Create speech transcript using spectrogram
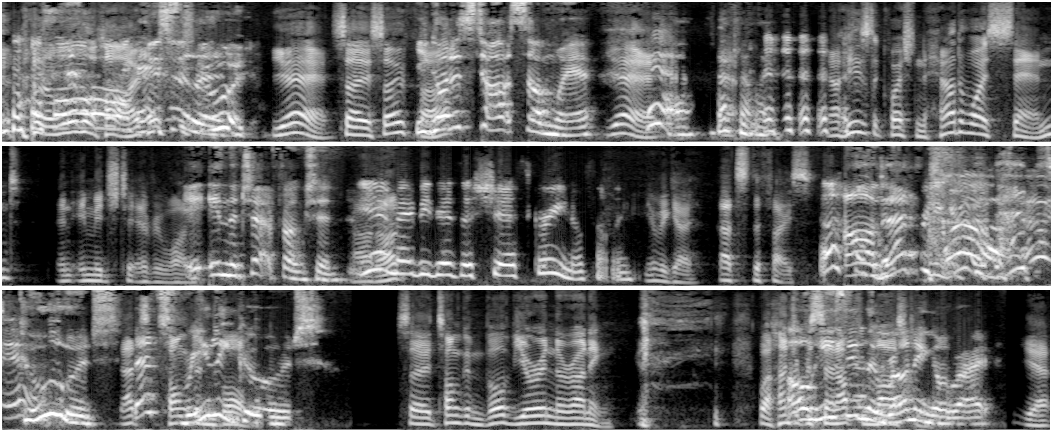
Out of all the hype. This is good. Yeah. So so far. You got to start somewhere. Yeah. Yeah, definitely. Now here's the question: How do I send an image to everyone? In the chat function. Hold yeah, on. maybe there's a share screen or something. Here we go. That's the face. Oh, oh, that's, pretty good. Oh, good. That's yeah. good. That's That's, really Bob. good. So Tongan Bob, you're in the running. well, oh, hundred Oh, percent he's up in the running, year. all right. Yeah.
